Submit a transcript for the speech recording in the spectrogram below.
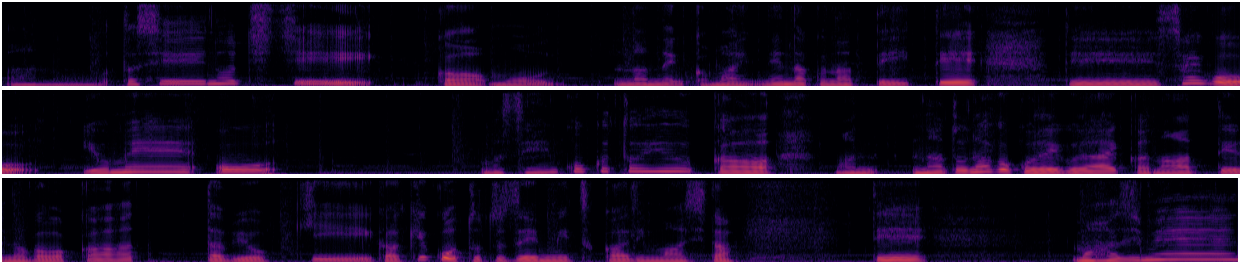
あの私の父がもう何年か前にね亡くなっていてで最後嫁を、宣告というか、まあ、なんとなくこれぐらいかなっていうのが分かった病気が結構突然見つかりました。でまあ、初め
